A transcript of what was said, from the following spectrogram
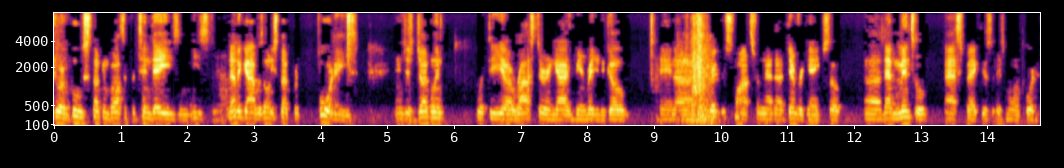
Jordan Poole stuck in Boston for 10 days, and he's another guy was only stuck for four days, and just juggling with the uh, roster and guys being ready to go. And uh, great response from that uh, Denver game. So uh, that mental aspect is, is more important.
